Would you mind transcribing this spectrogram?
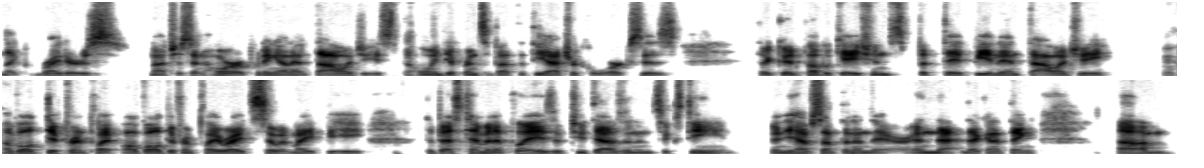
like writers not just in horror, putting out anthologies. The only difference about the theatrical works is they're good publications, but they'd be an anthology mm-hmm. of all different play of all different playwrights. So it might be the best 10 minute plays of 2016, and you have something in there and that that kind of thing. Um,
